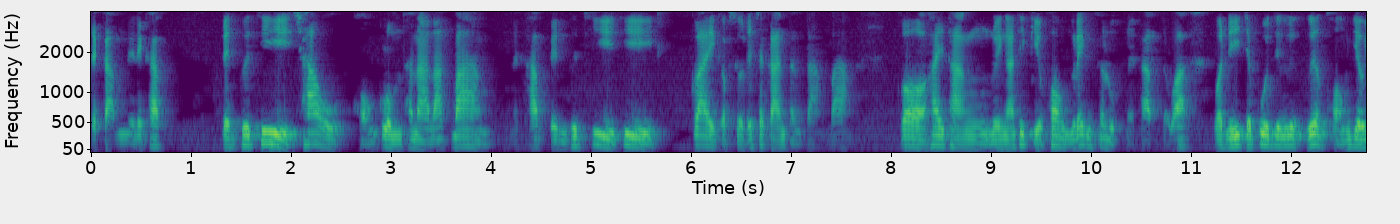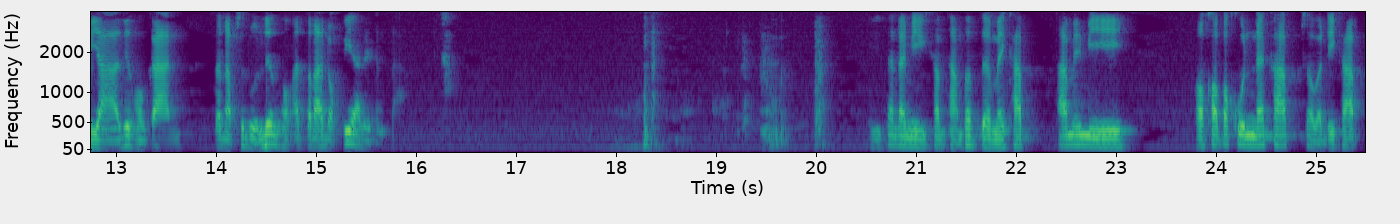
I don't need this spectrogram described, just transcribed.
ตรกรรมเนี่ยนะครับ เป็นพื้นที่เช่าของกรมธนารักษ์บ้างนะครับ เป็นพื้นที่ที่ใกล้กับส่วนราชการต่างๆ บ้าง ก็ให้ทางหน่วยงานที่เกี่ยวข้องเร่งสรุปนะครับ แต่ว่าวันนี้จะพูดเรื่องเรื่องของเยียวยาเรื่องของการสนับสนุนเรื่องของอัตราดอกเบี้ยอะไรต่างๆท่านใดมีคำถามเพิ่มเติมไหมครับ ถ้าไม่มีขอขอบพระคุณนะครับ สวัสดีครับ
